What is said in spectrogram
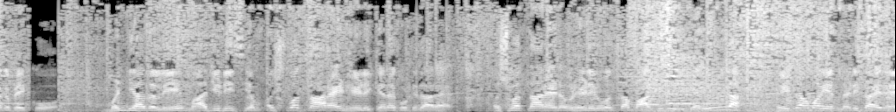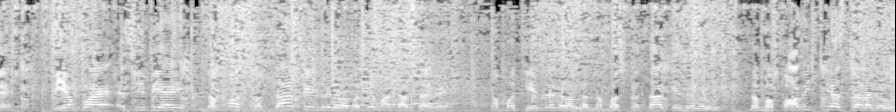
ಆಗಬೇಕು. ಮಂಡ್ಯದಲ್ಲಿ ಮಾಜಿ ಡಿಸಿಎಂ ಅಶ್ವಥ್ ನಾರಾಯಣ್ ಹೇಳಿಕೆಯನ್ನು ಕೊಟ್ಟಿದ್ದಾರೆ. ಅಶ್ವಥ್ ನಾರಾಯಣ್ ಅವರು ಹೇಳಿರುವಂತ ಮಾತು ಎಲ್ಲ ಹೈಡ್ರಾಮಾ ಏನ್ ನಡೀತಾ ಇದೆ. ಪಿಎಫ್ಐ ಎಸ್ಡಿಪಿಐ ನಮ್ಮ ಶ್ರದ್ಧಾ ಕೇಂದ್ರಗಳ ಬಗ್ಗೆ ಮಾತಾಡ್ತಾ ಇವೆ. ನಮ್ಮ ಕೇಂದ್ರಗಳಲ್ಲ, ನಮ್ಮ ಶ್ರದ್ಧಾ ಕೇಂದ್ರಗಳು, ನಮ್ಮ ಪಾವಿತ್ರ್ಯ ಸ್ಥಳಗಳು,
